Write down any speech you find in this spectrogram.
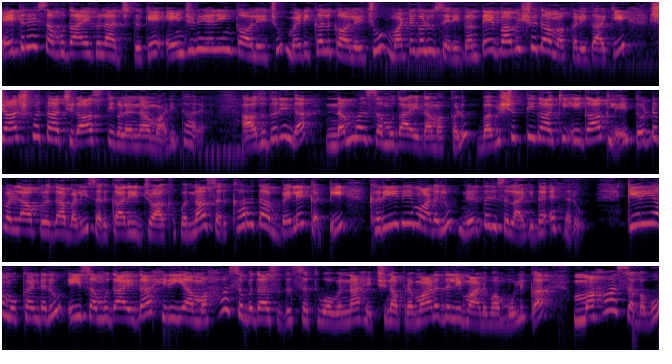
ಇತರೆ ಸಮುದಾಯಗಳ ಜೊತೆಗೆ ಎಂಜಿನಿಯರಿಂಗ್ ಕಾಲೇಜು, ಮೆಡಿಕಲ್ ಕಾಲೇಜು, ಮಠಗಳು ಸೇರಿದಂತೆ ಭವಿಷ್ಯದ ಮಕ್ಕಳಿಗಾಗಿ ಶಾಶ್ವತ ಚಿರಾಸ್ತಿಗಳನ್ನು ಮಾಡಿದ್ದಾರೆ. ಆದುದರಿಂದ ನಮ್ಮ ಸಮುದಾಯದ ಮಕ್ಕಳು ಭವಿಷ್ಯತ್ತಿಗಾಗಿ ಈಗಾಗಲೇ ದೊಡ್ಡಬಳ್ಳಾಪುರದ ಬಳಿ ಸರ್ಕಾರಿ ಜಾಗವನ್ನ ಸರ್ಕಾರದ ಬೆಲೆ ಕಟ್ಟಿ ಖರೀದಿ ಮಾಡಲು ನಿರ್ಧರಿಸಲಾಗಿದೆ ಎಂದರು. ಕಿರಿಯ ಮುಖಂಡರು ಈ ಸಮುದಾಯದ ಹಿರಿಯ ಮಹಾಸಭಾದ ಸದಸ್ಯತ್ವವನ್ನ ಹೆಚ್ಚಿನ ಪ್ರಮಾಣದಲ್ಲಿ ಮಾಡುವ ಮೂಲಕ ಮಹಾಸಭವು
